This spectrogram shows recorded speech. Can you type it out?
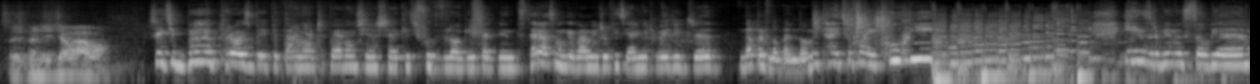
Coś będzie działało. Słuchajcie, były prośby i pytania, czy pojawią się jeszcze jakieś food vlogi, tak więc teraz mogę Wam już oficjalnie powiedzieć, że na pewno będą. Witajcie w mojej kuchni! I zrobimy sobie. E,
